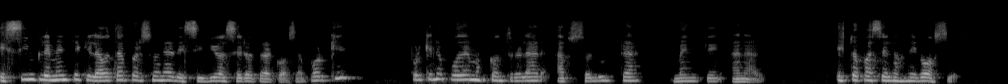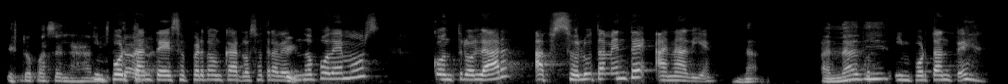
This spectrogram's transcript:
es simplemente que la otra persona decidió hacer otra cosa. ¿Por qué? Porque no podemos controlar absolutamente a nadie. Esto pasa en los negocios, esto pasa en las amistades. Importante eso, perdón Carlos, otra vez. No podemos controlar absolutamente a nadie. A nadie. Importante.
